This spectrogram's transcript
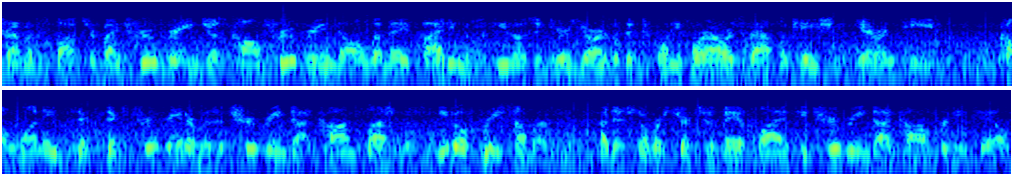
Traffic sponsored by TruGreen. Just call TruGreen. They'll eliminate biting mosquitoes in your yard within 24 hours of application, guaranteed. Call 1-866-TRUE-GREEN or visit trugreen.com slash mosquito-free summer. Additional restrictions may apply. See trugreen.com for details.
